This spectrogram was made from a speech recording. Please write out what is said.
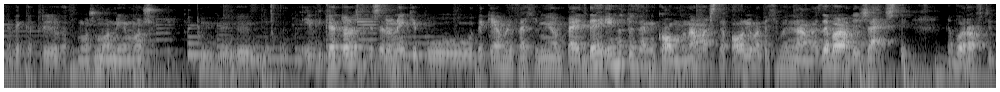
με 13 βαθμούς μονίμως. Ειδικά τώρα στη Θεσσαλονίκη που Δεκέμβρη θα έχει μείον 5 είναι το ιδανικό μου, να είμαστε όλοι με τα χειμερινά μας, δεν μπορώ να τη ζέστη, δεν μπορώ αυτή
